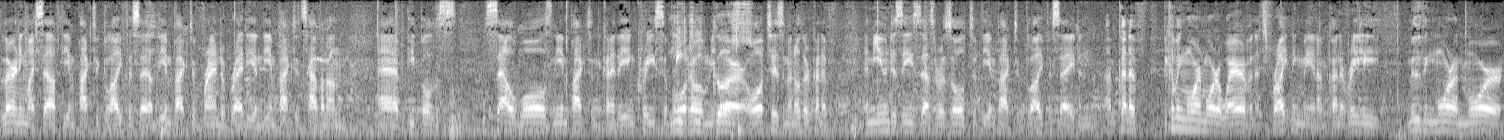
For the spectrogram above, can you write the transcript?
learning myself the impact of glyphosate, the impact of Roundup Ready, and the impact it's having on uh, people's cell walls, and the impact and kind of the increase of Leaky auto or autism and other kind of immune diseases as a result of the impact of glyphosate. And I'm kind of becoming more and more aware of it. and It's frightening me, and I'm kind of really moving more and more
